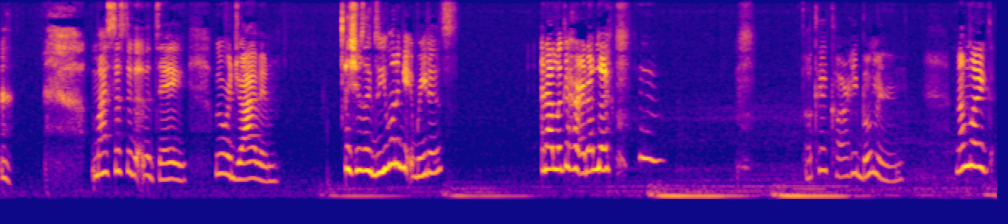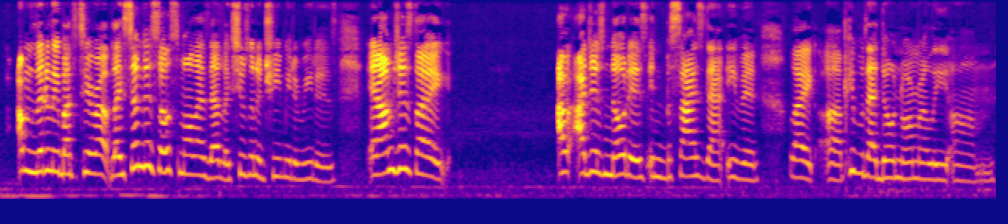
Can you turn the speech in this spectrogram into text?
my sister the other day we were driving and she was like do you want to get Rita's and I look at her and I'm like, hmm. okay, car, he booming. And I'm like, I'm literally about to tear up. Like something so small as that, like she was gonna treat me to Rita's. And I'm just like I I just noticed and besides that even like uh people that don't normally um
